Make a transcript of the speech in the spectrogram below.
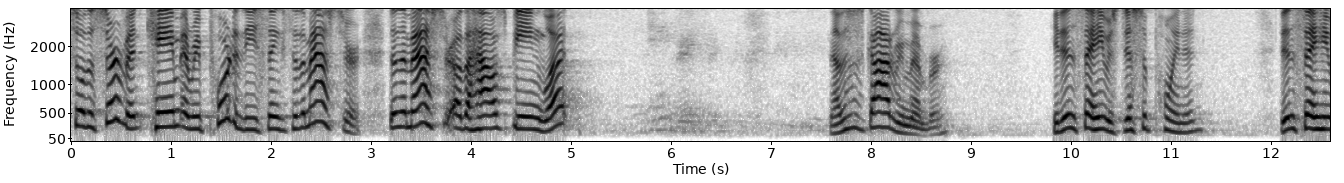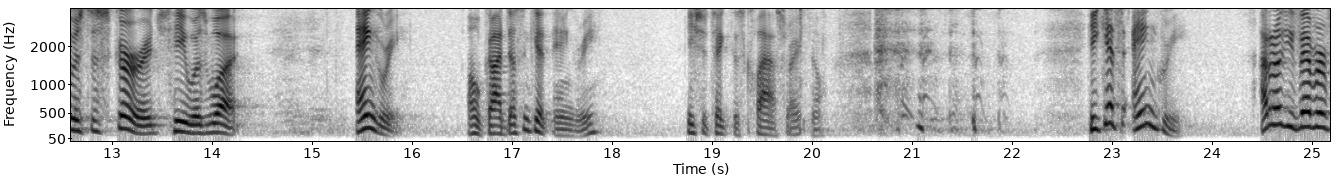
So the servant came and reported these things to the master. Then the master of the house, being what? Now, this is God, remember. He didn't say he was disappointed, didn't say he was discouraged. He was what? Angry. Oh, God doesn't get angry. He should take this class, right? No. he gets angry. I don't know if you've ever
